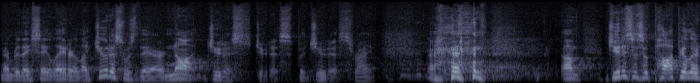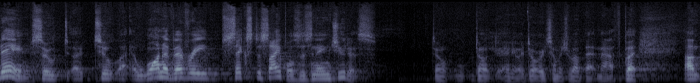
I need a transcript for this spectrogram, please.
Remember, they say later, like Judas was there, not Judas, Judas, but Judas, right? and, um, Judas is a popular name. So uh, to, uh, one of every six disciples is named Judas. Don't, don't, anyway, don't worry too much about that math. But um,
